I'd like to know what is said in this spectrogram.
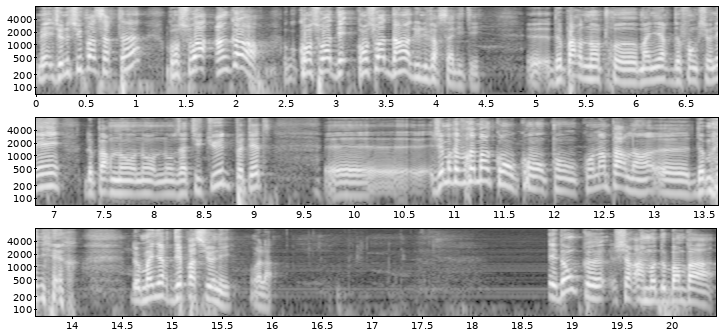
mais je ne suis pas certain qu'on soit encore, qu'on soit, soit dans l'universalité. Euh, de par notre manière de fonctionner, de par nos, nos, attitudes, peut-être. Euh, j'aimerais vraiment qu'on en parle hein, de, manière, de manière dépassionnée. Voilà. Et donc, euh, cher Ahmadou Bamba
